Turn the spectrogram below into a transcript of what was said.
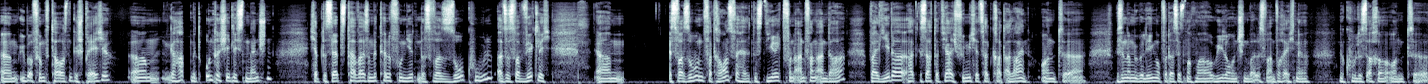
ähm, über 5000 Gespräche ähm, gehabt mit unterschiedlichsten Menschen. Ich habe das selbst teilweise mittelefoniert und das war so cool. Also es war wirklich, ähm, es war so ein Vertrauensverhältnis direkt von Anfang an da, weil jeder hat gesagt hat, ja, ich fühle mich jetzt halt gerade allein. Und äh, wir sind am überlegen, ob wir das jetzt nochmal relaunchen, weil es war einfach echt eine, eine coole Sache und äh,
